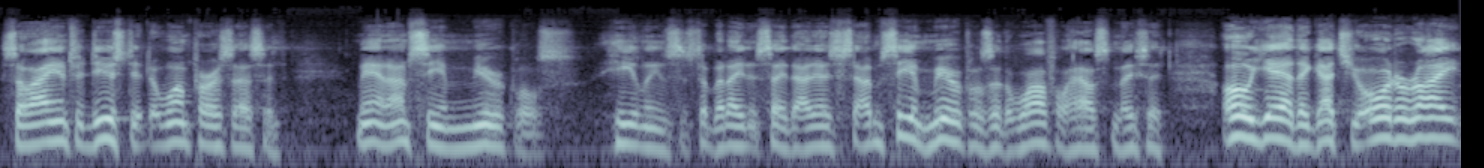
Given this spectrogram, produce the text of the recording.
so I introduced it to one person. I said, Man, I'm seeing miracles healings and stuff, but I didn't say that. I said, I'm seeing miracles at the Waffle House, and they said, "Oh yeah, they got your order right."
